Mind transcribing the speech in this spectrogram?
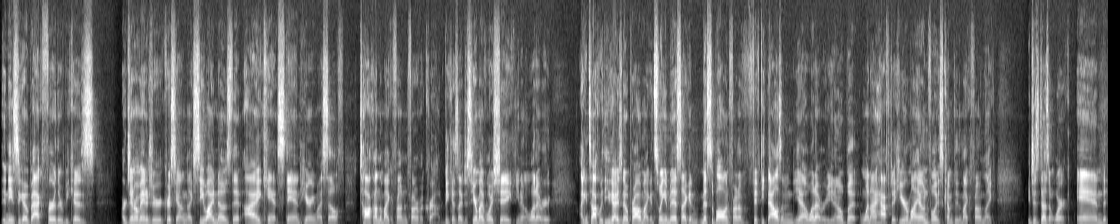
it needs to go back further because our general manager, Chris Young, like CY knows that I can't stand hearing myself talk on the microphone in front of a crowd because I just hear my voice shake, you know, whatever. I can talk with you guys, no problem. I can swing and miss. I can miss a ball in front of 50,000, yeah, whatever, you know. But when I have to hear my own voice come through the microphone, like, it just doesn't work. And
